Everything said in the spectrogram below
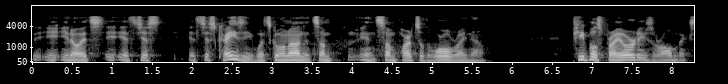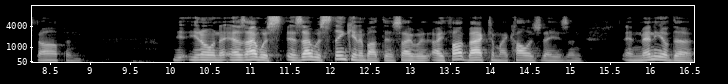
and you know, it's it's just it's just crazy what's going on in some in some parts of the world right now. People's priorities are all mixed up, and you know, and as I was as I was thinking about this, I was I thought back to my college days, and and many of the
